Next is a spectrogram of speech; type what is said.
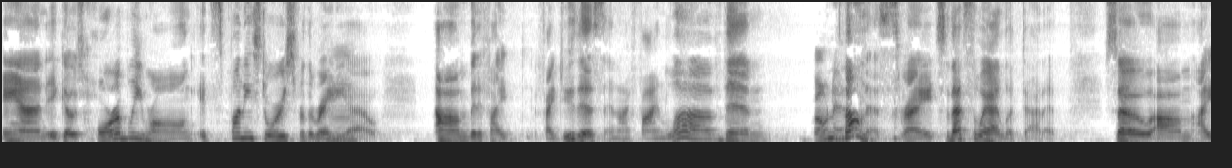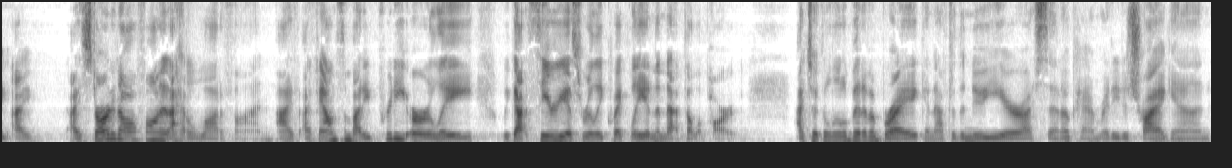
and it goes horribly wrong, it's funny stories for the radio. Um, but if I if I do this and I find love, then Bonus. bonus, right? So that's the way I looked at it. So um, I, I I started off on it. I had a lot of fun. I, I found somebody pretty early. We got serious really quickly, and then that fell apart. I took a little bit of a break, and after the new year, I said, "Okay, I'm ready to try again."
